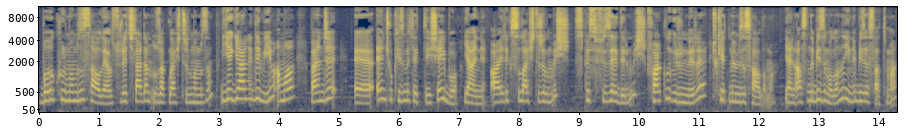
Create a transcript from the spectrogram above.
bağı kurmamızı sağlayan süreçlerden uzaklaştırılmamızın yegane demeyeyim ama bence e, en çok hizmet ettiği şey bu. Yani ayrıksılaştırılmış, spesifize edilmiş farklı ürünleri tüketmemizi sağlama. Yani aslında bizim olanı yine bize satma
